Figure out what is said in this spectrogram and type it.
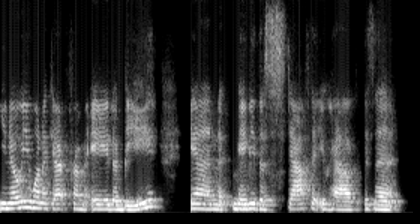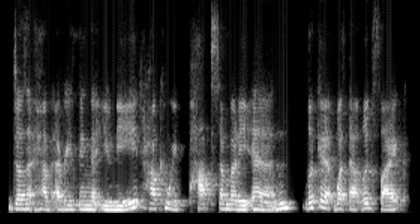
you know, you want to get from A to B, and maybe the staff that you have isn't doesn't have everything that you need, how can we pop somebody in, look at what that looks like,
